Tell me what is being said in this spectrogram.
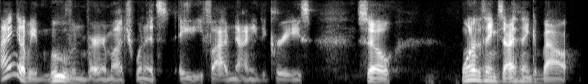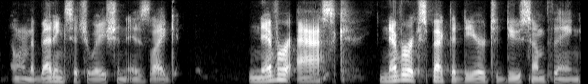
I ain't gonna be moving very much when it's 85, 90 degrees. So one of the things I think about on the bedding situation is like never ask, never expect a deer to do something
